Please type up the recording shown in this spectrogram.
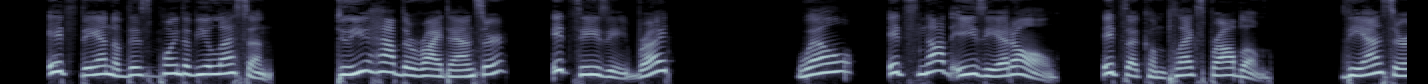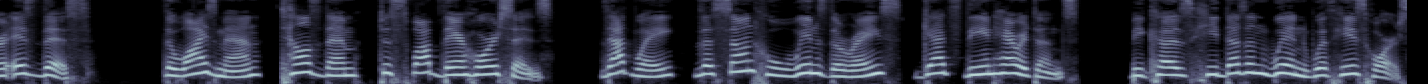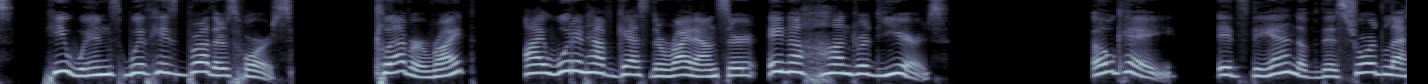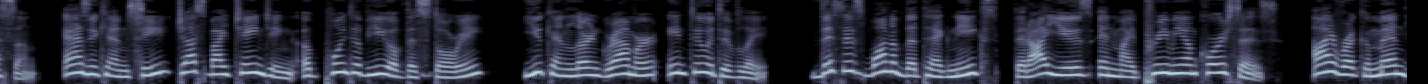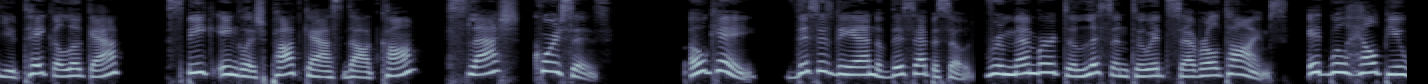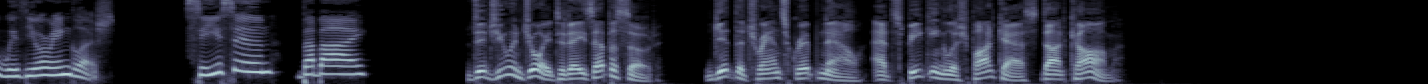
it's the end of this hmm. point of view lesson. Do you have the right answer? It's easy, right? Well, it's not easy at all. It's a complex problem. The answer is this The wise man tells them to swap their horses. That way, the son who wins the race gets the inheritance because he doesn't win with his horse. He wins with his brother's horse. Clever, right? I wouldn't have guessed the right answer in a hundred years. Okay, it's the end of this short lesson. As you can see, just by changing a point of view of the story, you can learn grammar intuitively. This is one of the techniques that I use in my premium courses. I recommend you take a look at speakenglishpodcast.com slash courses. Okay, this is the end of this episode. Remember to listen to it several times. It will help you with your English. See you soon. Bye bye. Did you enjoy today's episode? Get the transcript now at speakenglishpodcast.com.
